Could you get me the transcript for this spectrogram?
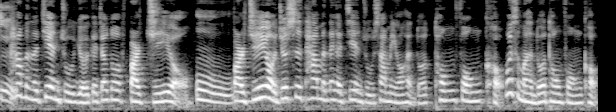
的他们的建筑有一个叫做 Bargio，嗯，Bargio 就是他们那个建筑上面有很多通风口。为什么很多通风口？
